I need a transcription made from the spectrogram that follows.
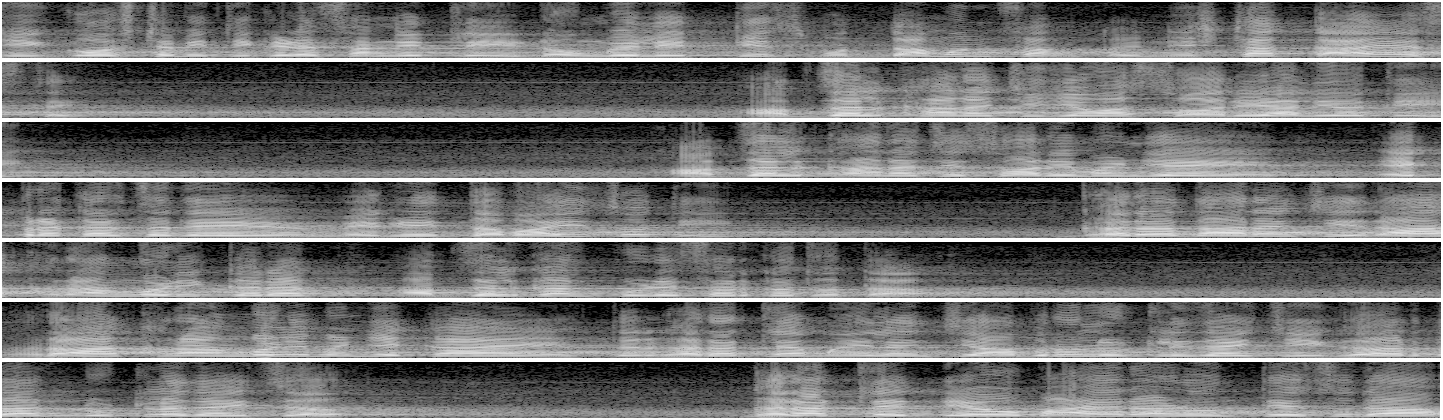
जी गोष्ट मी तिकडे सांगितली डोंबिवलीत तीच मुद्दामून सांगतोय. निष्ठा काय असते? अफजल खानाची जेव्हा स्वारी आली होती अफजल खानाची स्वारी म्हणजे एक प्रकारचं ते वेगळी तबाहीच होती. घरदारांची राख रांगोळी करत अफजल खान पुढे सरकत होता. राख रांगोळी म्हणजे काय? तर घरातल्या महिलांची आबरू लुटली जायची घरदार लुटलं जायचं. घरातले देव बाहेर आणून ते सुद्धा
